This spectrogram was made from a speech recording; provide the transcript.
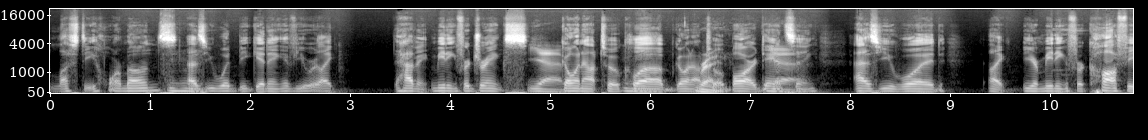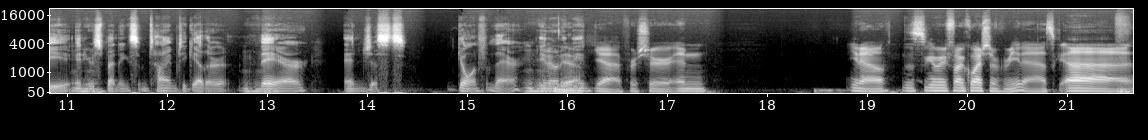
lusty hormones Mhm. as you would be getting if you were like having meeting for drinks, Yeah. going out to a club, going out to a bar, Mm-hmm. Yeah. dancing, as you would like you're meeting for coffee and you're Mhm. spending some time together Mhm. there and just going from there. You know what I Yeah. mean? Yeah, for sure. And you know, this is gonna be a fun question for me to ask. Uh,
